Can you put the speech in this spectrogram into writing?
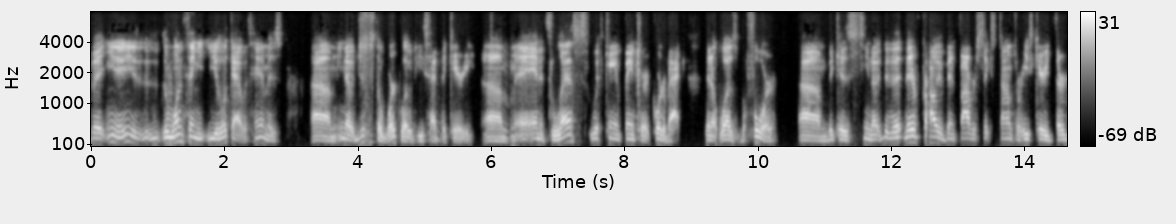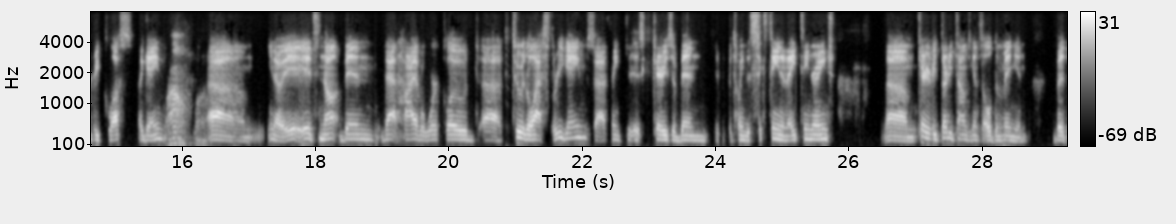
But you know, the one thing you look at with him is um, you know, just the workload he's had to carry. Um, and it's less with Cam Fancher at quarterback than it was before. Um, because you know th- there have probably been five or six times where he's carried thirty plus a game. Wow! wow. Um, you know it, it's not been that high of a workload. Uh, two of the last three games, I think his carries have been between the sixteen and eighteen range. Um, carried thirty times against Old Dominion. But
